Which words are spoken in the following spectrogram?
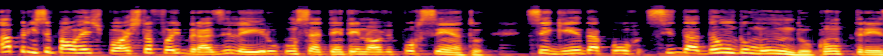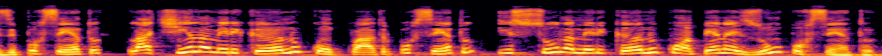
A principal resposta foi brasileiro, com 79%, seguida por cidadão do mundo, com 13%, latino-americano, com 4% e sul-americano, com apenas 1%.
